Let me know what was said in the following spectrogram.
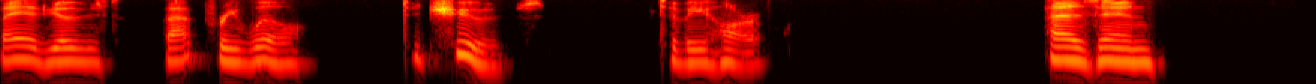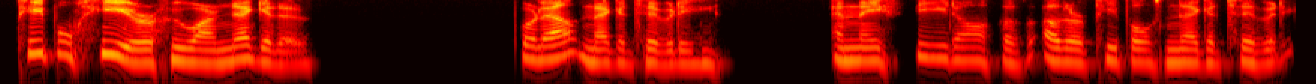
They have used that free will to choose to be horrible. As in, people here who are negative put out negativity and they feed off of other people's negativity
